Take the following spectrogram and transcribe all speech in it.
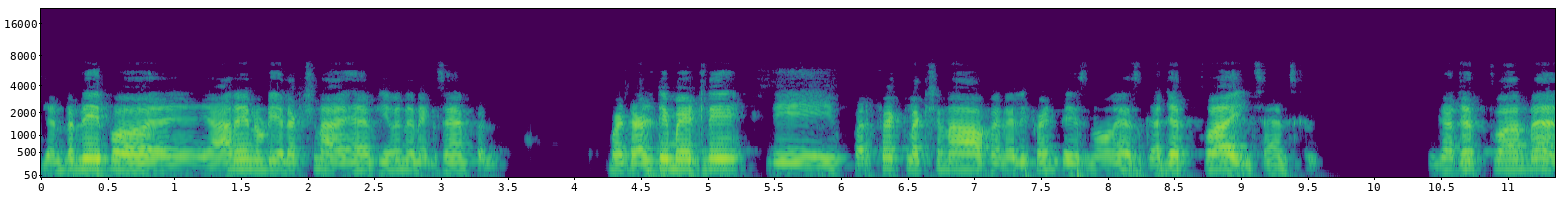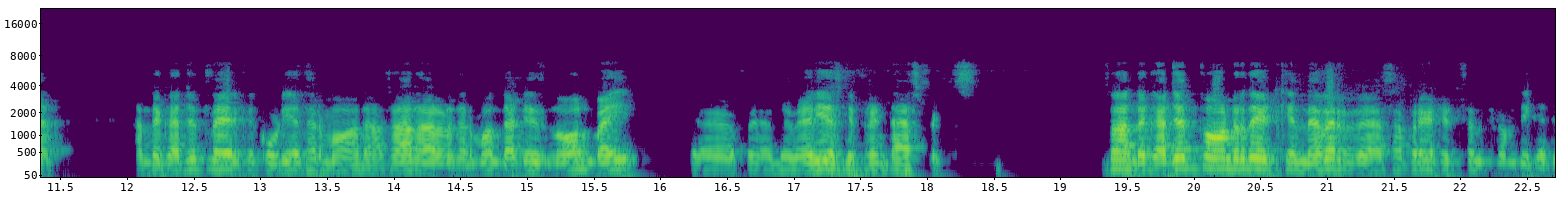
ஜென்ரலி இப்போ யானையினுடைய லட்சணம் ஐ ஹேவ் given an example but ultimately the perfect lakshana of an elephant is known as gajatva in sanskrit கஜத்வான்னா அந்த கஜத்துல இருக்கக்கூடிய தர்மம் அது அசாதாரண தர்மம். That is known by various different aspects so அந்த கஜத்வம்ன்றது it can never separate itself from the கஜ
